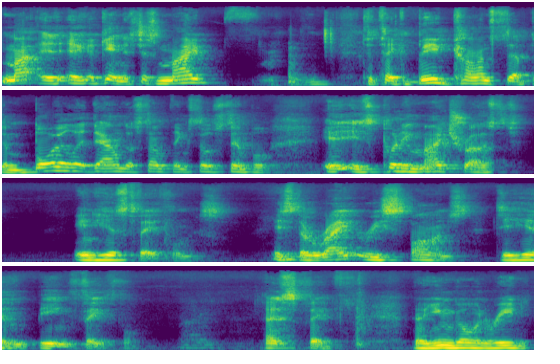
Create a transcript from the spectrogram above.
my it, again, it's just my to take a big concept and boil it down to something so simple. It is putting my trust in His faithfulness. It's the right response to Him being faithful. That's faith. Now you can go and read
